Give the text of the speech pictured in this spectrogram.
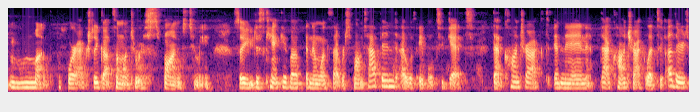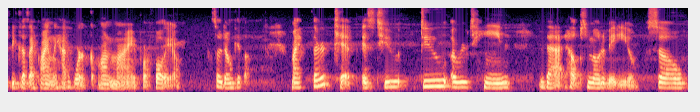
month before I actually got someone to respond to me. So you just can't give up. And then once that response happened, I was able to get that contract, and then that contract led to others because I finally had work on my portfolio. So don't give up. My third tip is to do a routine that helps motivate you. So,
